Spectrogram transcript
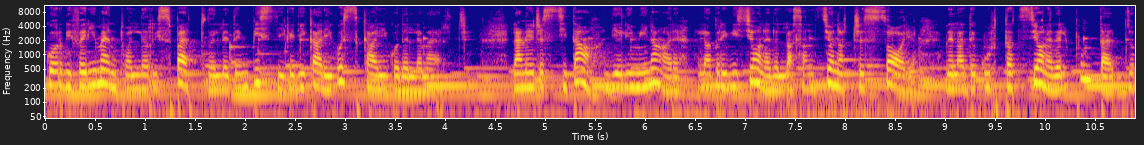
con riferimento al rispetto delle tempistiche di carico e scarico delle merci, la necessità di eliminare la previsione della sanzione accessoria della decurtazione del punteggio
